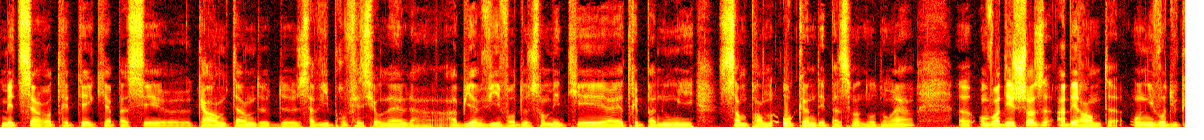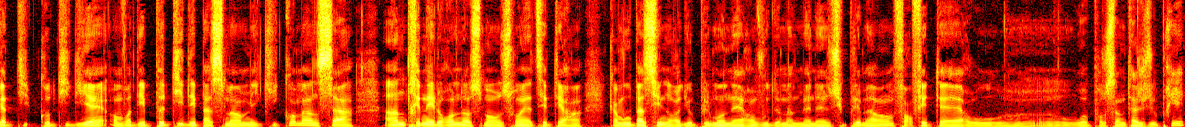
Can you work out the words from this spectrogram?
médecin retraité qui a passé 40 euh, ans de, sa vie professionnelle à, bien vivre de son métier, à être épanoui sans prendre aucun dépassement d'honoraires. Euh, on voit des choses aberrantes. Au niveau du quotidien, on voit des petits dépassements, mais qui commencent à, entraîner le renoncement aux soins, etc. Quand vous passez une radio pulmonaire, on vous demande maintenant un supplément forfaitaire ou, euh, ou au pourcentage du prix.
